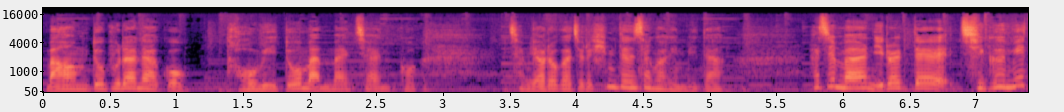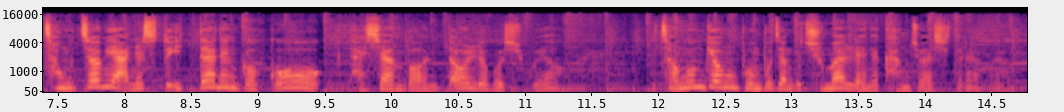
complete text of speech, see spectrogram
마음도 불안하고 더위도 만만치 않고 참 여러 가지로 힘든 상황입니다. 하지만 이럴 때 지금이 정점이 아닐 수도 있다는 거 꼭 다시 한번 떠올려 보시고요. 정은경 본부장도 주말 내내 강조하시더라고요.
